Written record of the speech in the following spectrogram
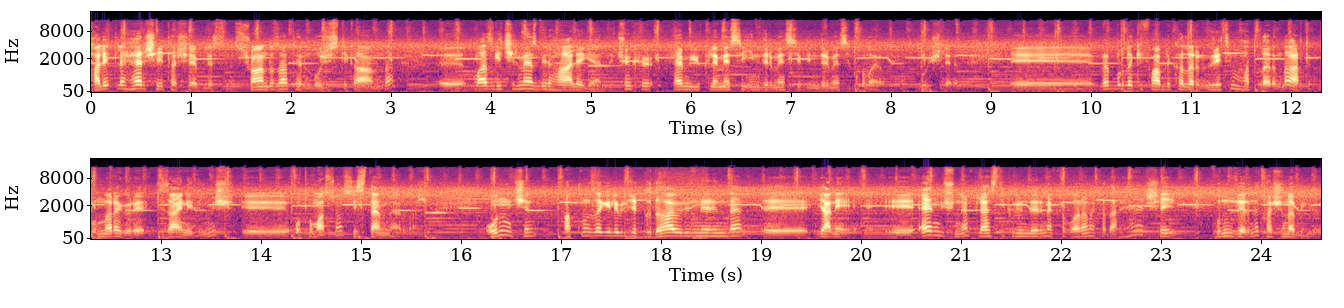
paletle her şeyi taşıyabilirsiniz. Şu anda zaten lojistik ağında e, vazgeçilmez bir hale geldi. Çünkü hem yüklemesi, indirmesi, bindirmesi kolay oluyor bu işlerin. E, ve buradaki fabrikaların üretim hatlarında artık bunlara göre dizayn edilmiş e, otomasyon sistemler var. Onun için aklınıza gelebilecek gıda ürünlerinden e, yani e, en düşünen plastik ürünlerine varana kadar her şey bunun üzerinde taşınabiliyor.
